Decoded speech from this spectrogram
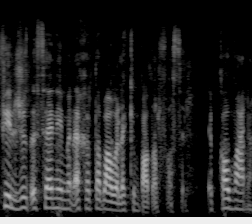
في الجزء الثاني من آخر طبعة ولكن بعد الفاصل. ابقوا معنا.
